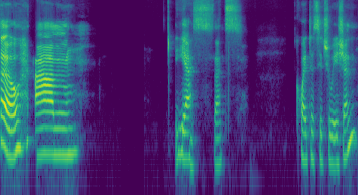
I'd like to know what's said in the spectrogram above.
So, um, yes, that's quite a situation.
